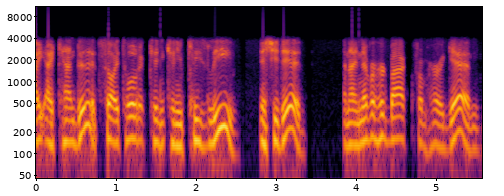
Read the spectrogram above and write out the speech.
I, I can't do it. So I told her, can, can you please leave? And she did. And I never heard back from her again.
